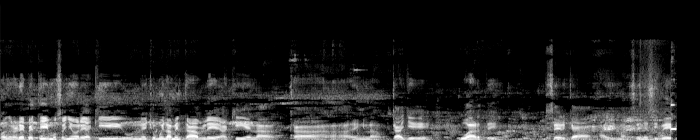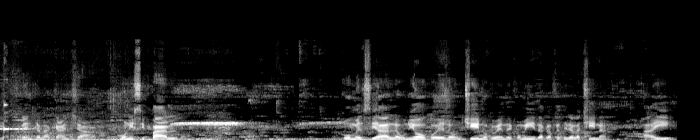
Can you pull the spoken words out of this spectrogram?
Bueno, repetimos, señores, aquí un hecho muy lamentable, aquí en la, en la calle Duarte, cerca a Almacenes Siberia, frente a la cancha municipal comercial La Unión, con el chino que vende comida, cafetería La China. Ahí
